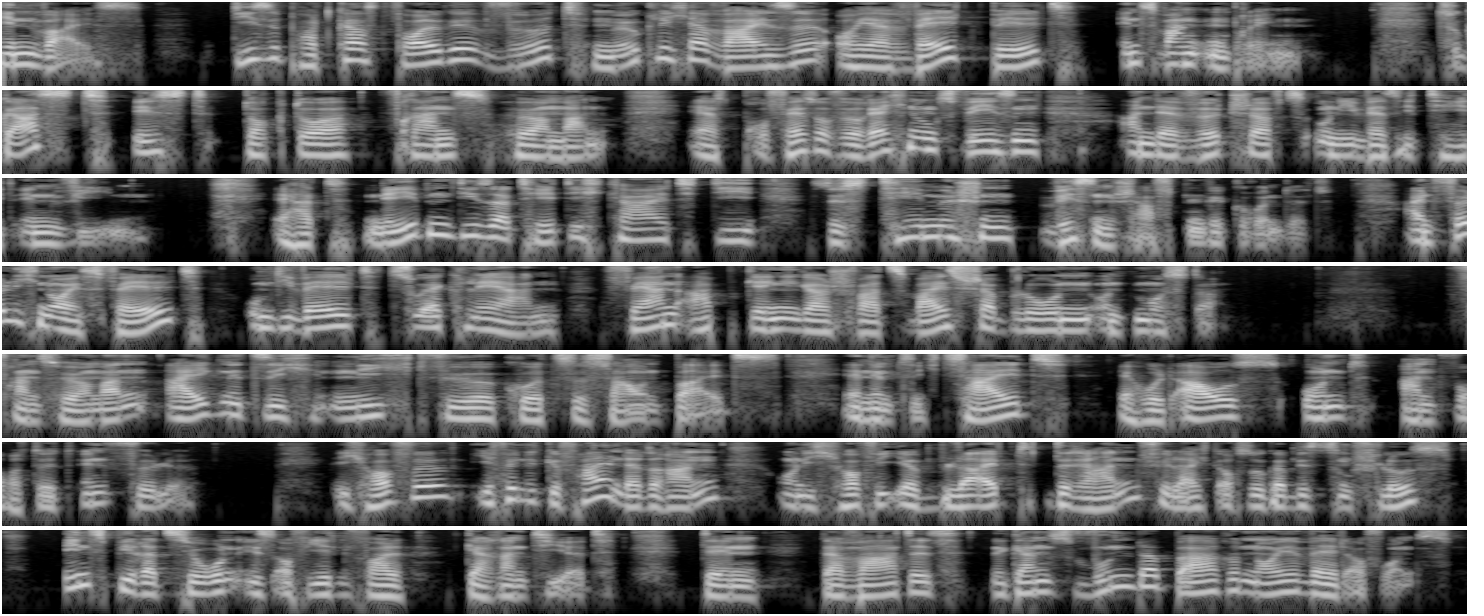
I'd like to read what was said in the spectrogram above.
Hinweis. Diese Podcast-Folge wird möglicherweise euer Weltbild ins Wanken bringen. Zu Gast ist Dr. Franz Hörmann. Er ist Professor für Rechnungswesen an der Wirtschaftsuniversität in Wien. Er hat neben dieser Tätigkeit die systemischen Wissenschaften gegründet. Ein völlig neues Feld, um die Welt zu erklären, fernab gängiger Schwarz-Weiß-Schablonen und Muster. Franz Hörmann eignet sich nicht für kurze Soundbites. Er nimmt sich Zeit, er holt aus und antwortet in Fülle. Ich hoffe, ihr findet Gefallen daran und ich hoffe, ihr bleibt dran, vielleicht auch sogar bis zum Schluss. Inspiration ist auf jeden Fall garantiert, denn da wartet eine ganz wunderbare neue Welt auf uns.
